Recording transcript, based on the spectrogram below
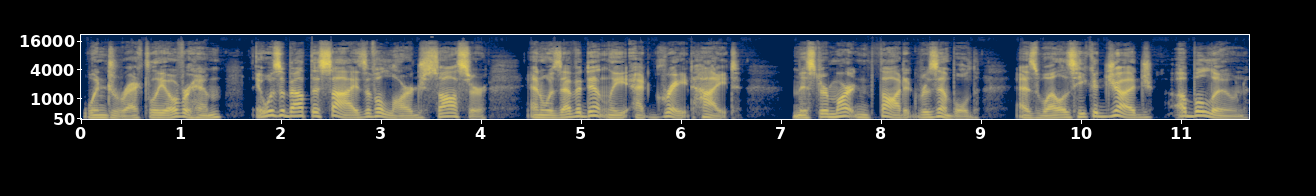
When directly over him, it was about the size of a large saucer and was evidently at great height. Mr. Martin thought it resembled, as well as he could judge, a balloon.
